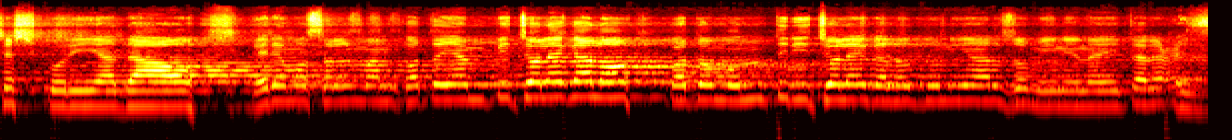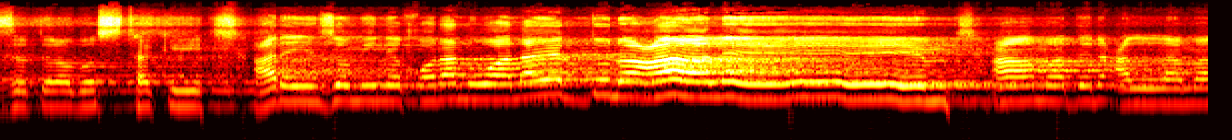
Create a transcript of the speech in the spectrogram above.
শেষ করিয়া দাও। এরে মুসলমান কত এমপি চলে গেল, কত মন্ত্রী চলে গেল, দুনিয়ার জমিনে নাই, তার ইজ্জতের অবস্থা কি? আর এই জমিনে কোরআনওয়ালা একজন আলেম, আমাদের আল্লামা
